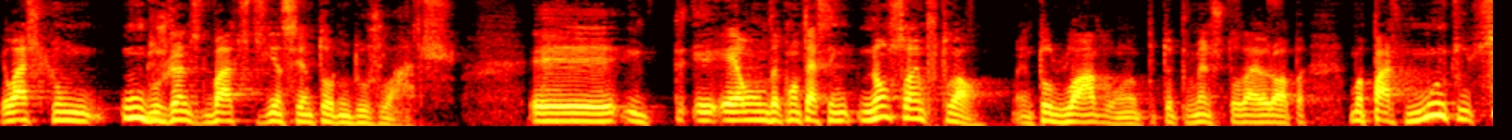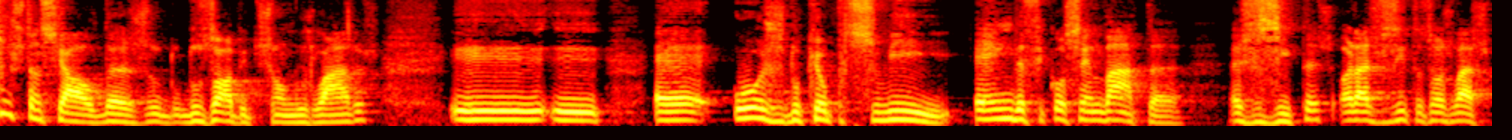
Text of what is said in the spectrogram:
eu acho que um, um dos grandes debates devia ser em torno dos lares. Eh, e É onde acontecem, não só em Portugal, em todo lado, pelo menos toda a Europa, uma parte muito substancial das- dos óbitos são nos lares. E, e, é, hoje, do que eu percebi, ainda ficou sem data as visitas. Ora, as visitas aos lares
